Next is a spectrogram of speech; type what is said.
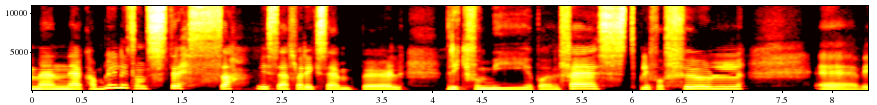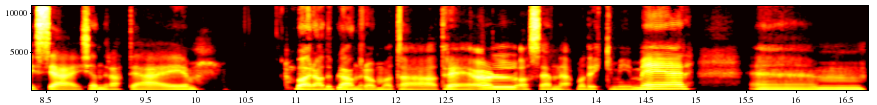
Men jeg kan bli litt sånn stressa hvis jeg eksempel drikker for mye på en fest, blir for full. Hvis jeg kjenner at jeg bare hadde planer om å ta tre øl, og så ender jeg opp med å drikke mye mer. Um,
